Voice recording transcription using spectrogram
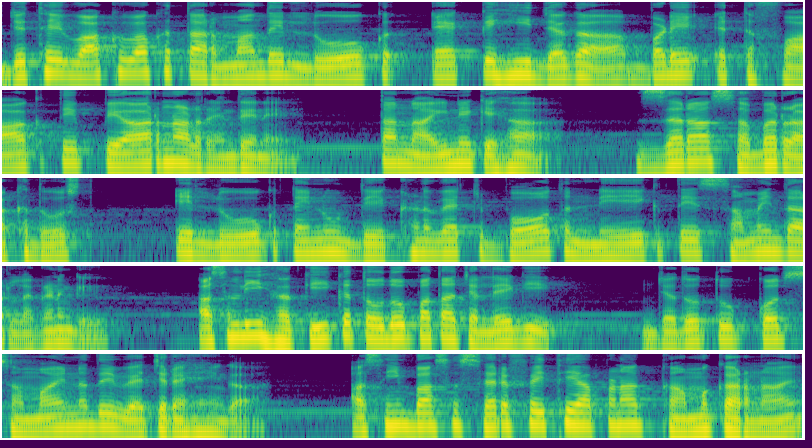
ਜਿੱਥੇ ਵੱਖ-ਵੱਖ ਧਰਮਾਂ ਦੇ ਲੋਕ ਇੱਕ ਹੀ ਜਗ੍ਹਾ ਬੜੇ ਇਤਫਾਕ ਤੇ ਪਿਆਰ ਨਾਲ ਰਹਿੰਦੇ ਨੇ। ਤਾਂ ਨਾਈ ਨੇ ਕਿਹਾ, ਜ਼ਰਾ ਸਬਰ ਰੱਖ ਦੋਸਤ ਇਹ ਲੋਕ ਤੈਨੂੰ ਦੇਖਣ ਵਿੱਚ ਬਹੁਤ ਨੇਕ ਤੇ ਸਮਝਦਾਰ ਲੱਗਣਗੇ। ਅਸਲੀ ਹਕੀਕਤ ਉਦੋਂ ਪਤਾ ਚੱਲੇਗੀ ਜਦੋਂ ਤੂੰ ਕੁਝ ਸਮਾਂ ਇਹਨਾਂ ਦੇ ਵਿੱਚ ਰਹੇਗਾ। ਅਸੀਂ ਬਸ ਸਿਰਫ ਇੱਥੇ ਆਪਣਾ ਕੰਮ ਕਰਨਾ ਹੈ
